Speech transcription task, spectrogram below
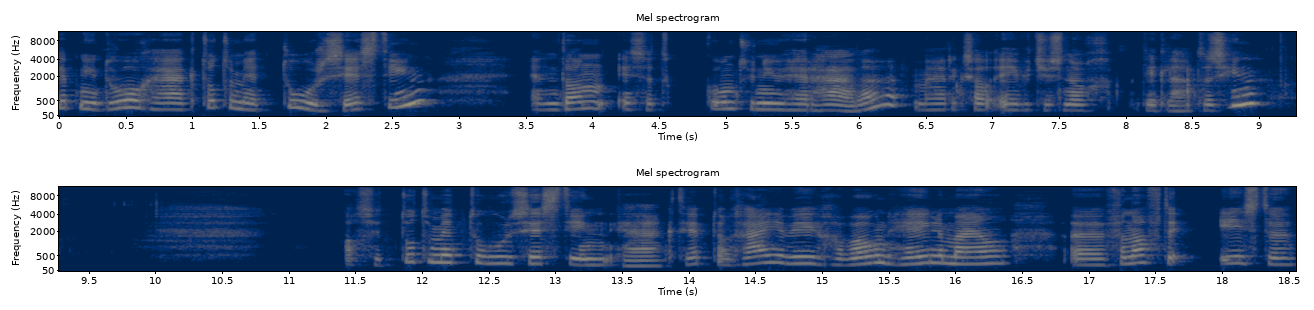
heb nu doorgehaakt tot en met toer 16 en dan is het continu herhalen. Maar ik zal eventjes nog dit laten zien. Als je tot en met toer 16 gehaakt hebt dan ga je weer gewoon helemaal uh, vanaf de eerste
